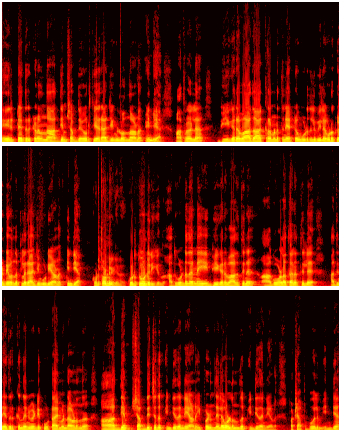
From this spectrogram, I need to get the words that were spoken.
നേരിട്ട് എതിർക്കണമെന്ന് ആദ്യം ശബ്ദമുയർത്തിയ രാജ്യങ്ങളിലൊന്നാണ് ഇന്ത്യ. മാത്രമല്ല ഭീകരവാദ ആക്രമണത്തിന് ഏറ്റവും കൂടുതൽ വില കൊടുക്കേണ്ടി വന്നിട്ടുള്ള രാജ്യം കൂടിയാണ് ഇന്ത്യ. കൊടുത്തുകൊണ്ടിരിക്കുന്നത് കൊടുത്തുകൊണ്ടിരിക്കുന്നു അതുകൊണ്ട് തന്നെ ഈ ഭീകരവാദത്തിന് ആഗോളതലത്തിൽ അതിനെ എതിർക്കുന്നതിന് വേണ്ടി കൂട്ടായ്മ ഉണ്ടാവണമെന്ന് ആദ്യം ശബ്ദിച്ചതും ഇന്ത്യ തന്നെയാണ് ഇപ്പോഴും നിലകൊള്ളുന്നതും ഇന്ത്യ തന്നെയാണ്. പക്ഷേ അപ്പോൾ പോലും ഇന്ത്യ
